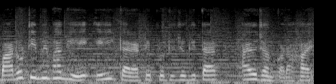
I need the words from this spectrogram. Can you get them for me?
বারোটি বিভাগে এই ক্যারাটে প্রতিযোগিতার আয়োজন করা হয়।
